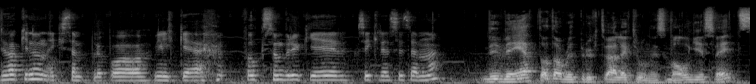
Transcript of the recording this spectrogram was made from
Du har ikke noen eksempler på hvilke folk som bruker sikkerhetssystemene? Vi vet at det har blitt brukt ved elektronisk valg i Sveits.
